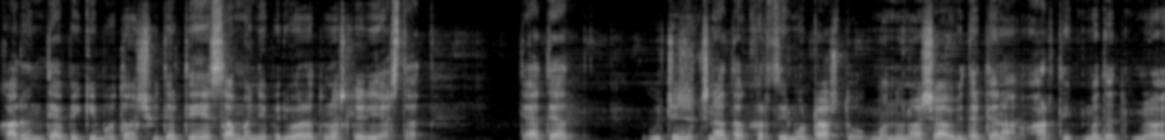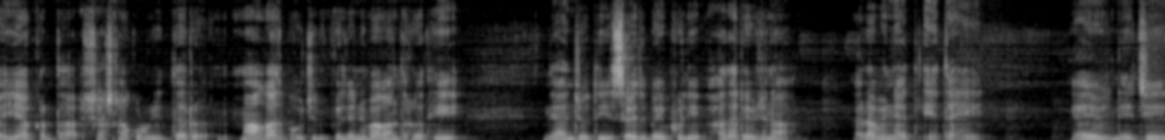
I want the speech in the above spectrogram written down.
कारण त्यापैकी बहुतांश विद्यार्थी हे सामान्य परिवारातून असलेले असतात. त्या त्यात उच्च शिक्षणाचा खर्चही मोठा असतो. म्हणून अशा विद्यार्थ्यांना आर्थिक मदत मिळावी याकरता शासनाकडून इतर मागास बहुजन कल्याण विभागांतर्गत ही ज्ञानज्योती सावित्रीबाई फुले आधार योजना राबविण्यात येत आहे. या योजनेची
